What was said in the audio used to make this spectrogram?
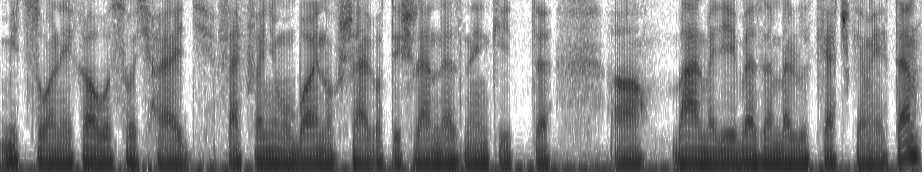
mit szólnék ahhoz, hogyha egy fekvenyomó bajnokságot is rendeznénk itt a Bármegyébe ezen belül Kecskeméten.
